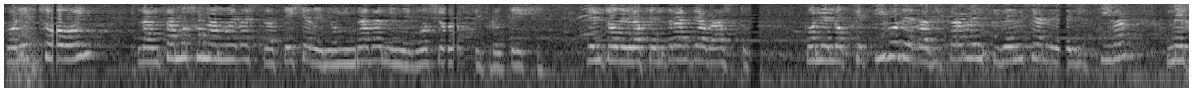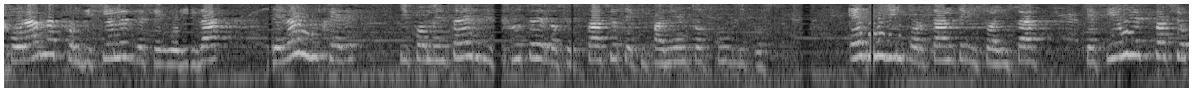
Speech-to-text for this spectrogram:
Por eso hoy lanzamos una nueva estrategia denominada Mi negocio te protege dentro de la central de abasto con el objetivo de erradicar la incidencia delictiva, mejorar las condiciones de seguridad de las mujeres y fomentar el disfrute de los espacios y equipamientos públicos. Es muy importante visualizar que si un espacio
